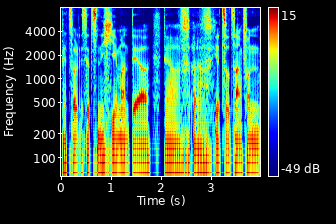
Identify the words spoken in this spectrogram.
Petzold ist jetzt nicht jemand, der, der äh, jetzt sozusagen von,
